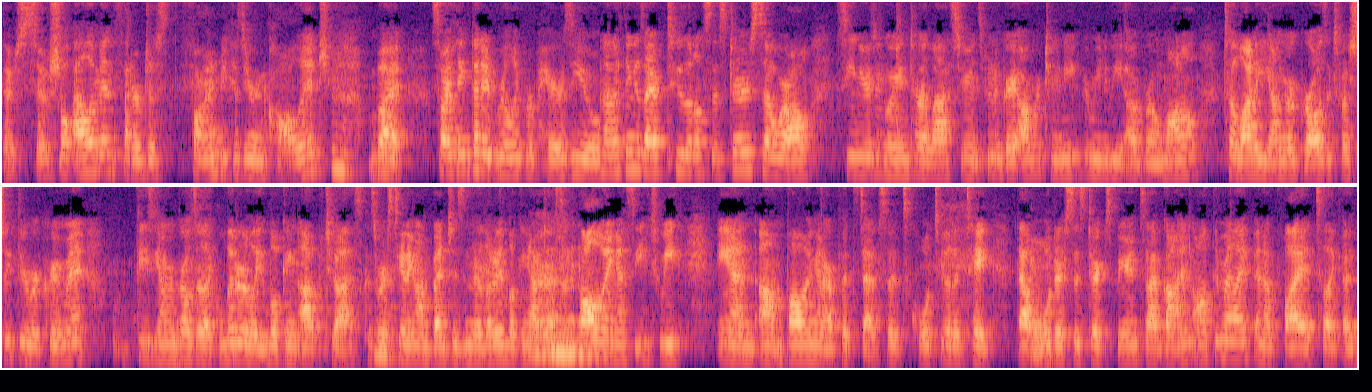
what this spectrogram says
those social elements that are just fun because you're in college. But so I think that it really prepares you. Another thing is I have two little sisters, so we're all seniors and going into our last year. And it's been a great opportunity for me to be a role model to a lot of younger girls, especially through recruitment. These younger girls are like literally looking up to us because we're standing on benches and they're literally looking up to us and following us each week and um, following in our footsteps. So it's cool to be able to take that older sister experience that I've gotten all through my life and apply it to like a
